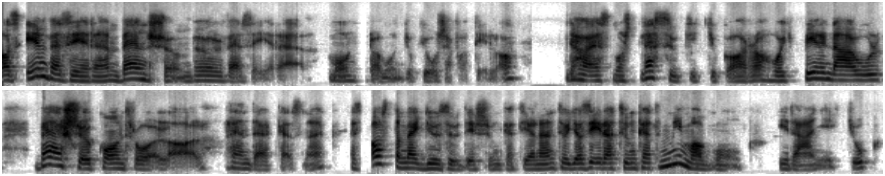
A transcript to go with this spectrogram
az én vezérem bensőmből vezérel, mondta mondjuk József Attila, de ha ezt most leszűkítjük arra, hogy például belső kontrollal rendelkeznek, ez azt a meggyőződésünket jelenti, hogy az életünket mi magunk irányítjuk,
